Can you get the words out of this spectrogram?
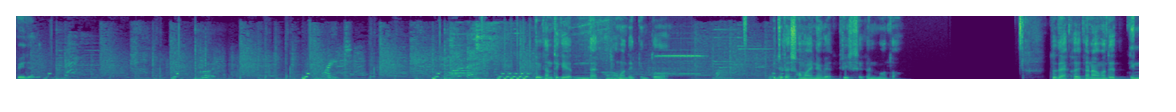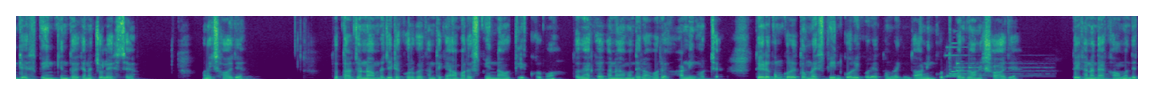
পেয়ে যাব। তো এখান থেকে দেখো, আমাদের কিন্তু কিছুটা সময় নেবে, ত্রিশ সেকেন্ড মতো। তো দেখো, এখানে আমাদের তিনটে স্পিন কিন্তু এখানে চলে এসেছে, অনেক সহজে। তো তার জন্য আমরা যেটা করব এখান থেকে, আবার স্পিন নাও ক্লিক করব। তো দেখো, এখানে আমাদের আবার আর্নিং হচ্ছে। তো এরকম করে তোমরা স্পিন করে করে তোমরা কিন্তু আর্নিং করতে পারবে অনেক সহজে। তো এখানে দেখো, আমাদের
